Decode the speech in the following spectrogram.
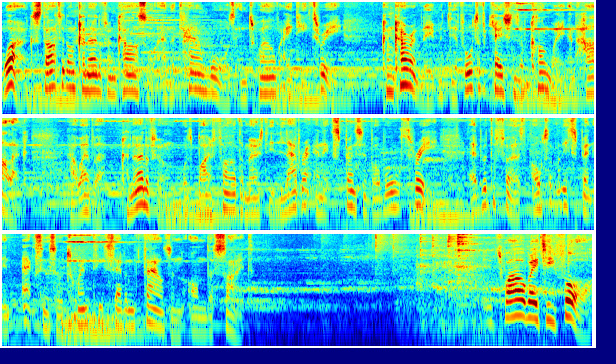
Work started on Caernarfon Castle and the town walls in 1283, concurrently with the fortifications of Conway and Harlech. However, Caernarfon was by far the most elaborate and expensive of all three. Edward I ultimately spent in excess of 27,000 on the site. In 1284,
